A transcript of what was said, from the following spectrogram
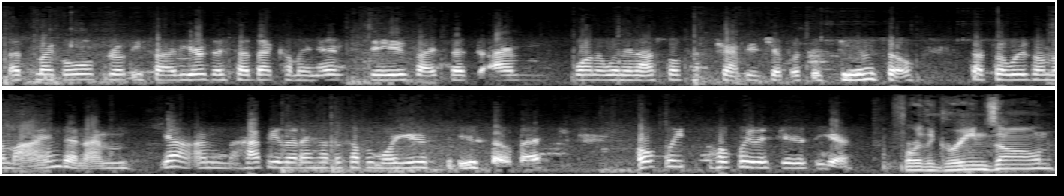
that's my goal throughout these five years. I said that coming in, Dave. I said I want to win a national championship with this team, so that's always on the mind. And I'm yeah, I'm happy that I have a couple more years to do so, but hopefully, hopefully this year is the year. For the Green Zone,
